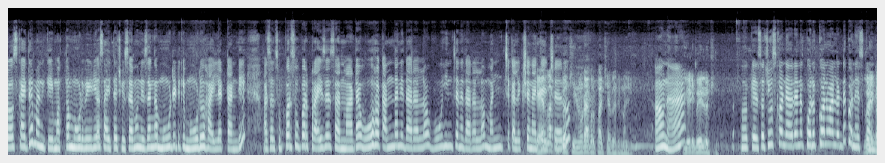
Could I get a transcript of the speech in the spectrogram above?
రోజుకైతే మనకి మొత్తం మూడు వీడియోస్ అయితే చూసాము. నిజంగా మూడిటికి మూడు హైలైట్ అండి. అసలు సూపర్ సూపర్ ప్రైజెస్ అన్నమాట. ఊహకు అందని ధరల్లో ఊహించని ధరల్లో మంచి కలెక్షన్ అయితే ఇచ్చారు. అవునా? ఓకే సో చూసుకోండి. ఎవరైనా కొనుక్కోని వాళ్ళు ఉంటే కొనేసుకోండి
